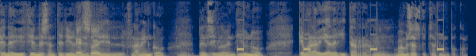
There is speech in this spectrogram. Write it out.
en ediciones anteriores del flamenco mm. del siglo XXI. Qué maravilla de guitarra. Mm. Vamos a escucharlo un poco.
